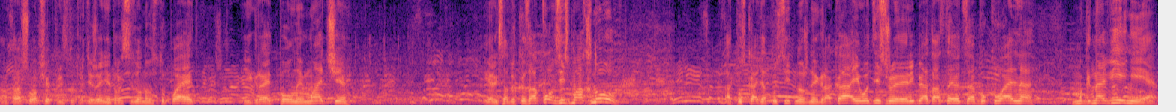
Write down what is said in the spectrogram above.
А, Хорошо вообще, в протяжении этого сезона выступает. Играет полные матчи. И Александр Казаков здесь махнул. Отпускать, отпустить нужно игрока. И вот здесь уже, ребята, остается буквально мгновение.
